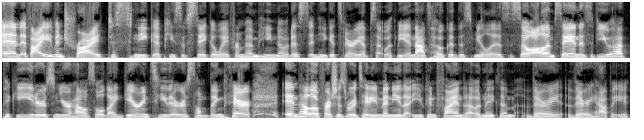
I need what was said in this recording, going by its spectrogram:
and if I even try to sneak a piece of steak away from him, he noticed and he gets very upset with me. And that's how good this meal is. So, all I'm saying is if you have picky eaters in your household, I guarantee there is something there in HelloFresh's rotating menu that you can find that would make them very, very happy.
